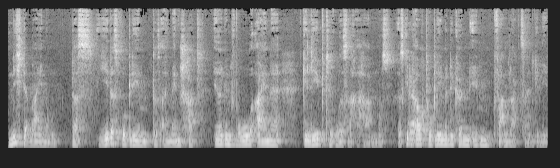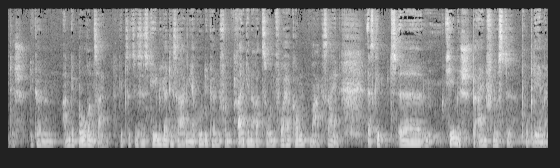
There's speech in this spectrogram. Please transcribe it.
nicht der Meinung, dass jedes Problem, das ein Mensch hat, irgendwo eine gelebte Ursache haben muss. Es gibt ja. auch Probleme, die können eben veranlagt sein, genetisch. Die können angeboren sein. Da gibt es jetzt die Systemiker, die sagen, ja gut, die können von drei Generationen vorher kommen, mag sein. Es gibt äh, chemisch beeinflusste Probleme.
